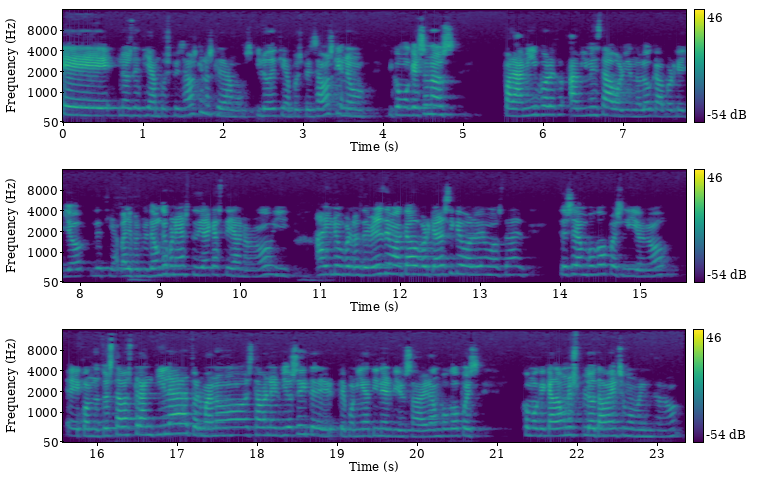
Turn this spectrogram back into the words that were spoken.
Eh, nos decían, pues pensamos que nos quedamos. Y luego decían, pues pensamos que no. Y como que eso nos, para mí, por, a mí me estaba volviendo loca porque yo decía, vale, pues me tengo que poner a estudiar castellano, ¿no? Y, ay no, por los deberes de Macao porque ahora sí que volvemos, tal. Entonces era un poco, pues, lío, ¿no? Eh, cuando tú estabas tranquila, tu hermano estaba nervioso y te, te ponía a ti nerviosa. Era un poco, pues, como que cada uno explotaba en su momento, ¿no?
